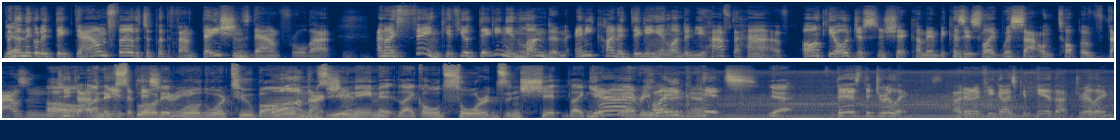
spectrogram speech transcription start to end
Yeah. and then they've got to dig down further to put the foundations down for all that. And I think if you're digging in London, any kind of digging in London, you have to have archaeologists and shit come in because it's like we're sat on top of thousand, oh, two Oh, thousand years of unexploded history. World War II All of bombs, you shit. name it, like old swords and shit, like yeah, everywhere. plague yeah. pits. Yeah. There's the drilling. I don't know if you guys can hear that drilling.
